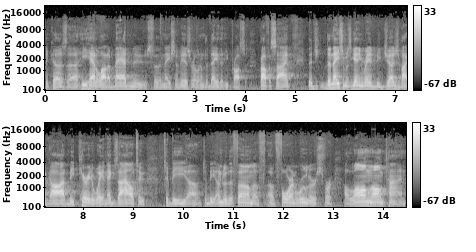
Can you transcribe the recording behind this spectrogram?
because uh, he had a lot of bad news for the nation of Israel in the day that he pros- prophesied. The, the nation was getting ready to be judged by God, be carried away in exile to, to, be, uh, to be under the thumb of, of foreign rulers for a long, long time.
